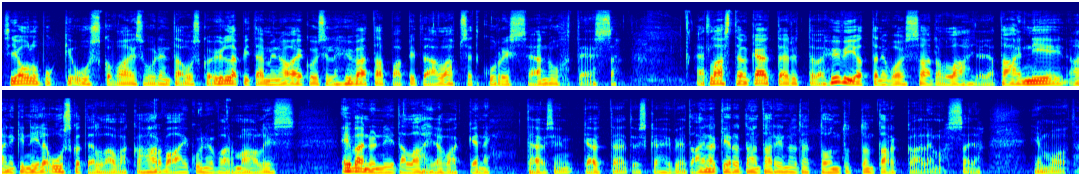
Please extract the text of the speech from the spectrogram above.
se joulupukki uskovaisuuden tai usko ylläpitäminen aikuisille hyvä tapa pitää lapset kurissa ja nuhteessa – että lasten on käyttäydyttävä hyvin, jotta ne voisi saada lahjoja. Tai niin, ainakin niille uskotellaan, vaikka harva aikuinen varmaan olisi evännyt niitä lahjoja, vaikka ne täysin käyttäytyisikään hyvin. Että aina kerrotaan tarinoita, että tontut on tarkkailemassa ja, ja muuta.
